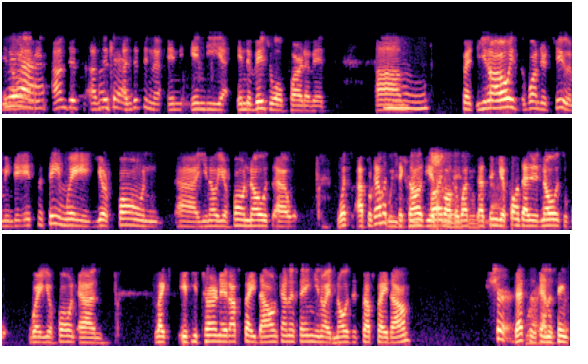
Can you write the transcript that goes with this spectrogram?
You know yeah. what I mean? I'm just I'm just Okay. I'm just in the in in the in the visual part of it. Um Mhm. But you know, I always wonder too. I mean, it's the same way your phone uh you know, your phone knows uh what's I forgot what When the technology is called, sideways, what that's in your phone that it knows where your phone um like if you turn it upside down kind of thing, you know, it knows it's upside down. Sure. That's Right. the kind of same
